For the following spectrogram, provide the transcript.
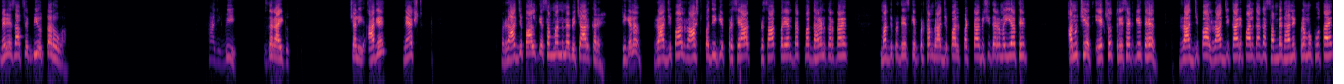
मेरे हिसाब से बी उत्तर होगा। हाँ जी, बी इज़ द राइट चलिए आगे, नेक्स्ट। राज्यपाल के संबंध में विचार करें, ठीक है ना? राज्यपाल राष्ट्रपति के प्रसाद प्रसाद पर्यंत तक पद धारण करता है। मध्य प्रदेश के प्रथम राज्यपाल पट्टाभिषी मैया थे। अनुच्छेद एक के तहत राज्यपाल, राज्य कार्यपालिका का संवैधानिक प्रमुख होता है।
